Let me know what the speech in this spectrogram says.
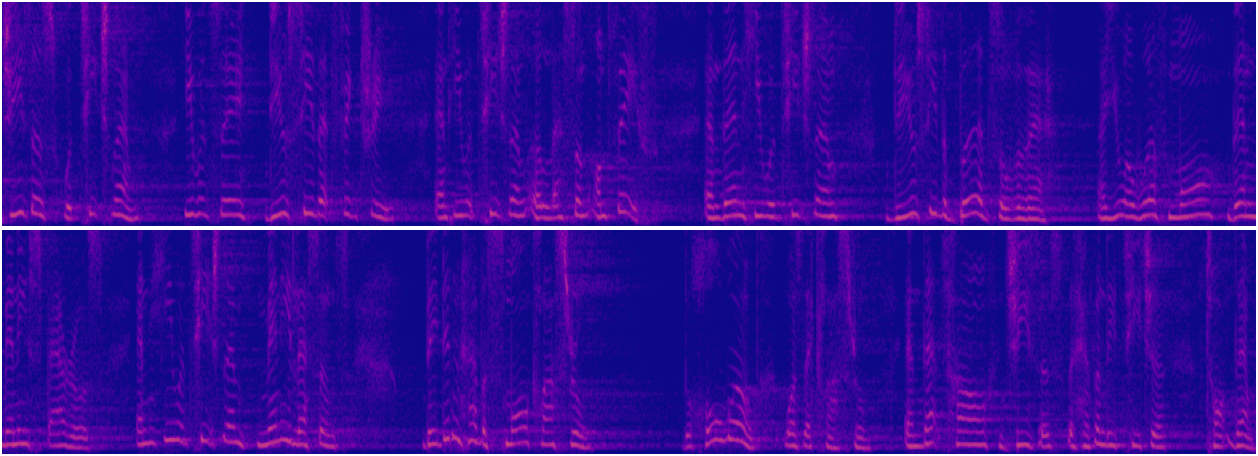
Jesus would teach them. He would say, Do you see that fig tree? And he would teach them a lesson on faith. And then he would teach them, Do you see the birds over there? Uh, you are worth more than many sparrows. And he would teach them many lessons. They didn't have a small classroom, the whole world was their classroom. And that's how Jesus, the heavenly teacher, taught them.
